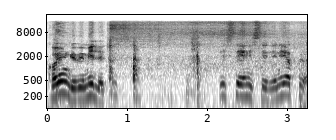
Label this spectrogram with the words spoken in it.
Koyun gibi milletiz. İsteyen istediğini yapıyor.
